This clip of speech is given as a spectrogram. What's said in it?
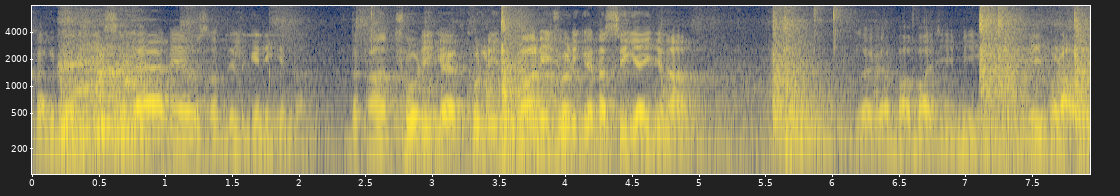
کل میں جی کسی لے نے، اس نے دل کی نہیں کہتا دکان چھوڑی گئے کھلی دکان ہی چھوڑی گئے نسی آئی جناب۔ بابا جی نہیں نہیں پڑھاؤ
